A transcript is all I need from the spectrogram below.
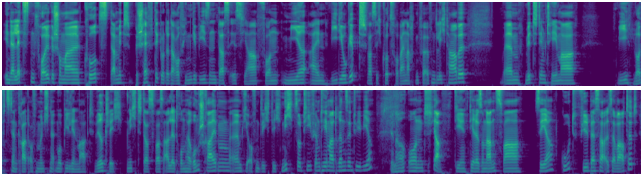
in der letzten Folge schon mal kurz damit beschäftigt oder darauf hingewiesen, dass es ja von mir ein Video gibt, was ich kurz vor Weihnachten veröffentlicht habe, ähm, mit dem Thema wie läuft es denn gerade auf dem Münchner Immobilienmarkt wirklich? Nicht das, was alle drumherum schreiben, ähm, die offensichtlich nicht so tief im Thema drin sind wie wir. Genau. Und ja, die, die Resonanz war sehr gut, viel besser als erwartet.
